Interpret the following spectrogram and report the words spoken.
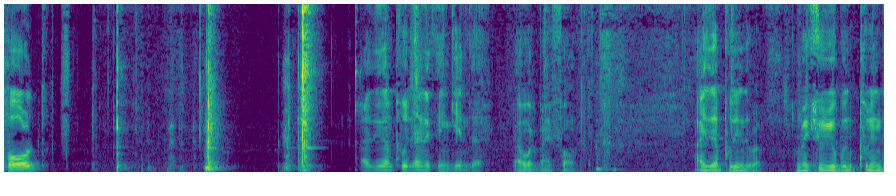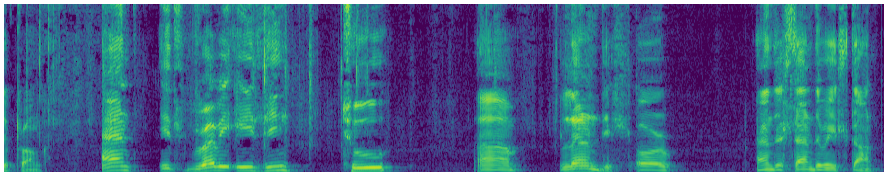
Hold. I didn't put anything in there. That was my fault. I didn't put in the Make sure you put in the prong. And it's very easy to um, learn this or understand the way it's done.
